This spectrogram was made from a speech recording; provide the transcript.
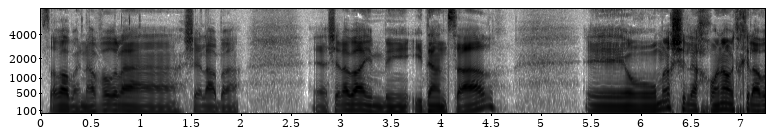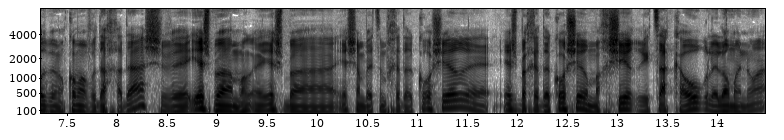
סבבה, נעבור לשאלה הבאה. אה, השאלה הבאה היא מעידן סער. אה, הוא אומר שלאחרונה הוא התחיל לעבוד במקום עבודה חדש, ויש בה, יש בה, יש שם בעצם חדר כושר, אה, יש בחדר כושר מכשיר ריצה כעור ללא מנוע.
